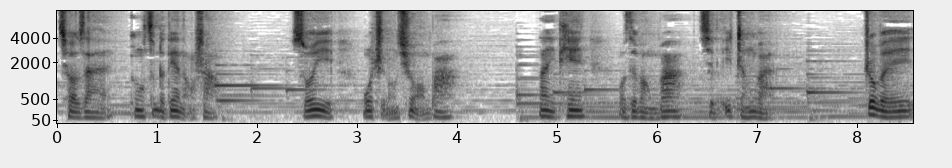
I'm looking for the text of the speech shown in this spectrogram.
敲在公司的电脑上。所以我只能去网吧。那一天，我在网吧写了一整晚，周围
